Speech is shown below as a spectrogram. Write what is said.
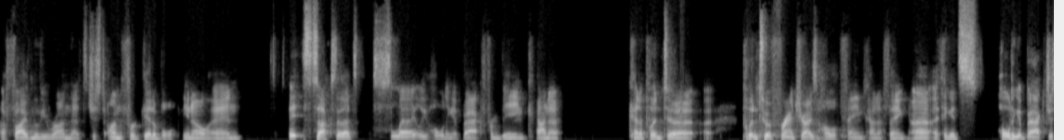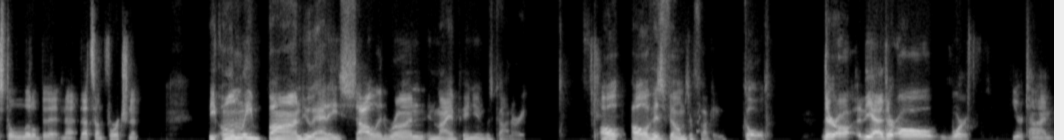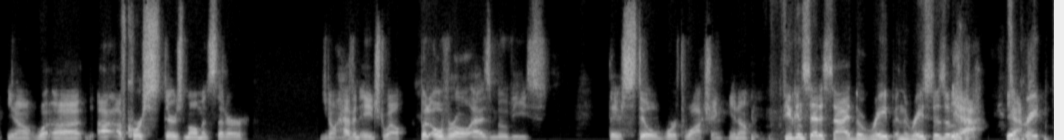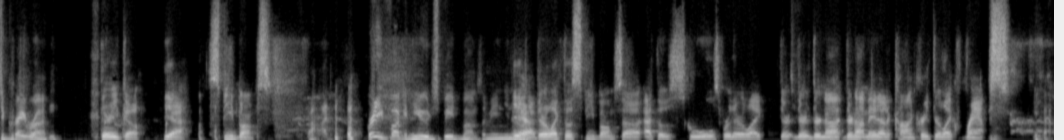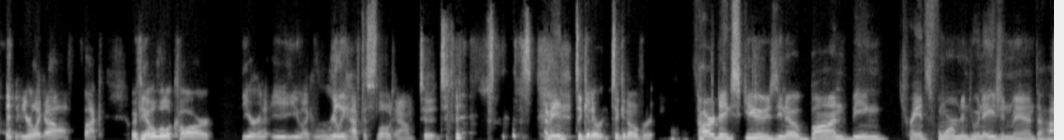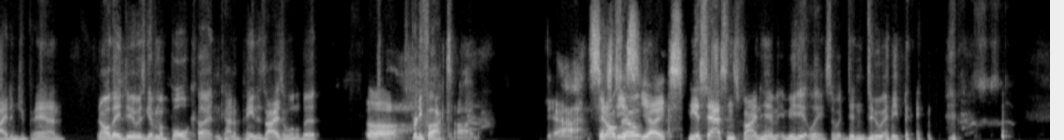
a five movie run that's just unforgettable, you know. And it sucks that that's slightly holding it back from being kind of kind of put into a put into a franchise Hall of Fame kind of thing. Uh, I think it's holding it back just a little bit, and that, that's unfortunate. The only Bond who had a solid run, in my opinion, was Connery. All all of his films are fucking gold. They're all yeah, they're all worth your time. You know, uh, of course, there's moments that are, you know, haven't aged well, but overall, as movies, they're still worth watching. You know, if you can set aside the rape and the racism, yeah, it's yeah, a great, it's a great run. There you go. Yeah, speed bumps. God, pretty fucking huge speed bumps. I mean, you know, yeah, they're like those speed bumps uh, at those schools where they're like they're they're they're not they're not made out of concrete. They're like ramps, yeah. and you're like, oh fuck. If you have a little car you're gonna you, you like really have to slow down to, to I mean to get to get over it. It's hard to excuse, you know, Bond being transformed into an Asian man to hide in Japan, and all they do is give him a bowl cut and kind of paint his eyes a little bit. Oh, it's pretty fucked. God. Yeah, 60s. And also, yikes. The assassins find him immediately, so it didn't do anything.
